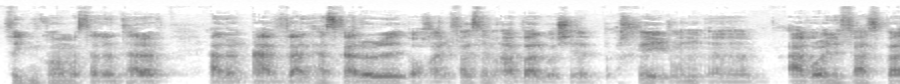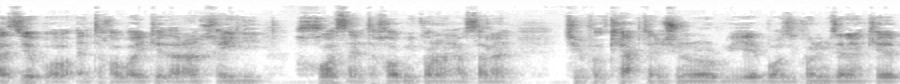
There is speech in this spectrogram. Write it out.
فکر می‌کنم مثلا طرف الان اول هست قرار آخر فصل هم اول باشه. خیر اون اوایل فصل بعضی با انتخابایی که دارن خیلی خاص انتخاب می‌کنن. مثلا تریپل کپتنشون رو روی بازیکن می‌زنن که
